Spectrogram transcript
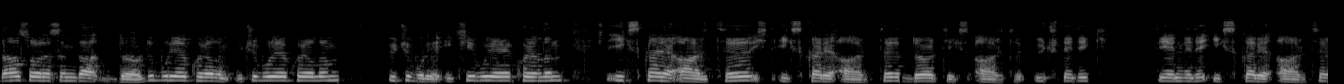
Daha sonrasında 4'ü buraya koyalım. 3'ü buraya koyalım. 3'ü buraya 2'yi buraya koyalım. İşte x kare artı işte x kare artı 4x artı 3 dedik. Diğerine de x kare artı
